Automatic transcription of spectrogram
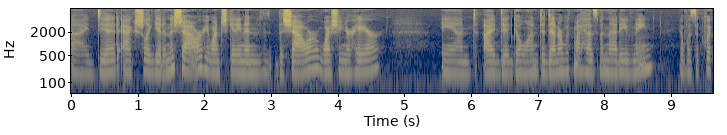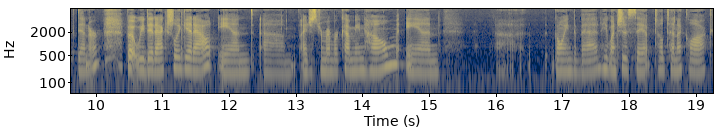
I did actually get in the shower. He wants you getting in the shower, washing your hair. And I did go on to dinner with my husband that evening. It was a quick dinner, but we did actually get out. And um, I just remember coming home and uh, going to bed. He wants you to stay up till 10 o'clock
